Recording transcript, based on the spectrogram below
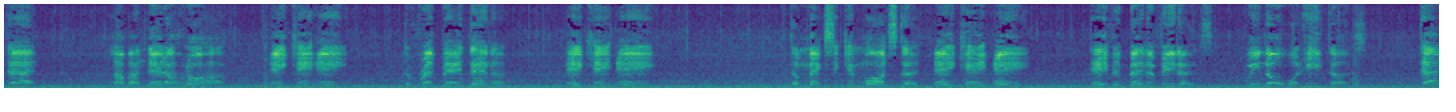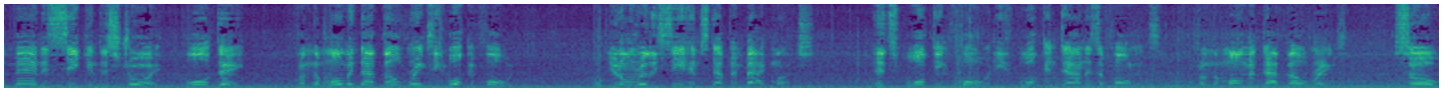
that La Bandera Roja, aka the Red Bandana, aka the Mexican Monster, aka David Benavidez. We know what he does. That man is seeking destroy all day. From the moment that bell rings, he's walking forward. You don't really see him stepping back much. It's walking forward. He's walking down his opponents from the moment that bell rings. So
